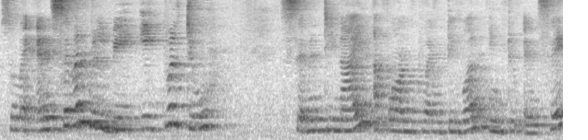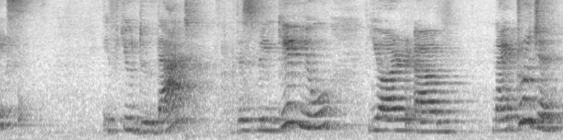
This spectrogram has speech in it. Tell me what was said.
So my N7 will be equal to 79 upon 21 into N6. If you do that, this will give you your um, nitrogen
